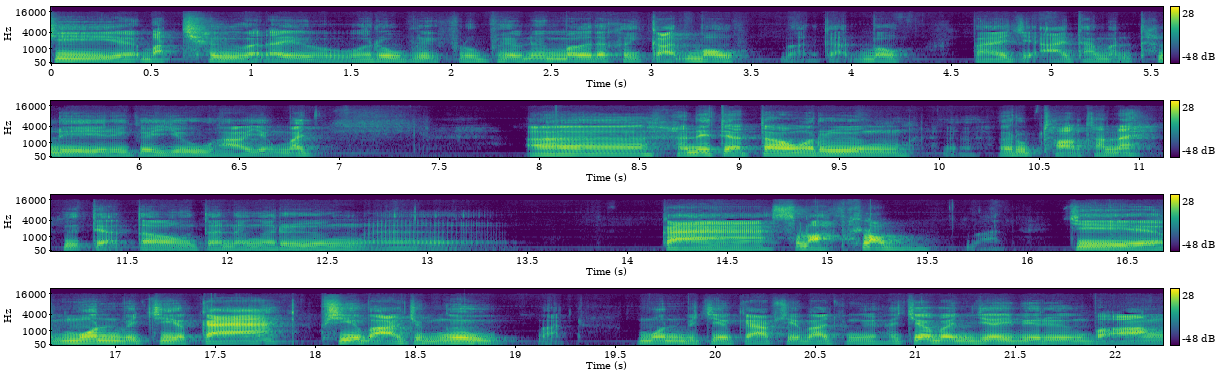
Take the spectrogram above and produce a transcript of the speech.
ជាបាត់ឈឺបាត់អីរូបរូបភាពនេះមើលទៅឃើញកើតបោសបាទកើតបោសតែជាអាចថាมันធ្លាយឬក៏យូរហើយយ៉ាងម៉េចអឺនេះតកតងរឿងរូបថតខាងនេះគឺតកតងទៅនឹងរឿងការស្ដោះផ្លុំបាទជាមុនវិជាការព្យាបាលជំងឺបាទមុនវិជាការព្យាបាលជំងឺហើយចុះបើនិយាយពីរឿងព្រះអង្គ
